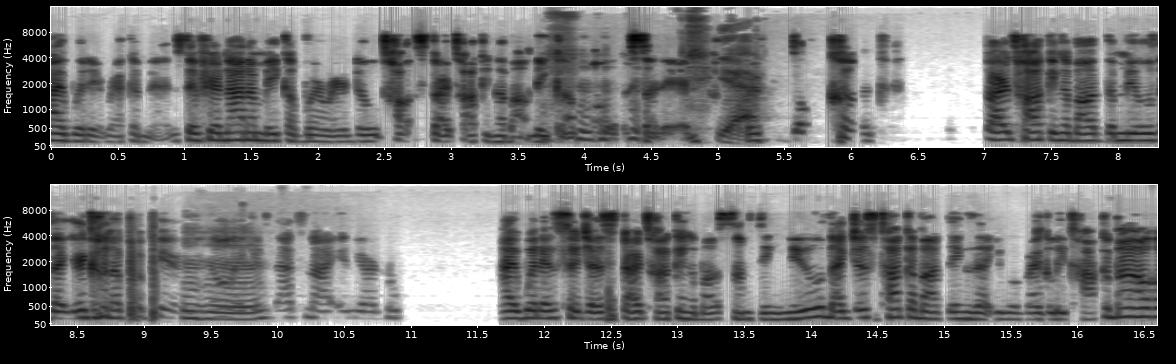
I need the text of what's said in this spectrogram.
I wouldn't recommend. So if you're not a makeup wearer, don't talk, start talking about makeup all of a sudden. yeah. Or don't cook, start talking about the meals that you're gonna prepare. You know, like if that's not in your I wouldn't suggest start talking about something new. Like just talk about things that you would regularly talk about.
